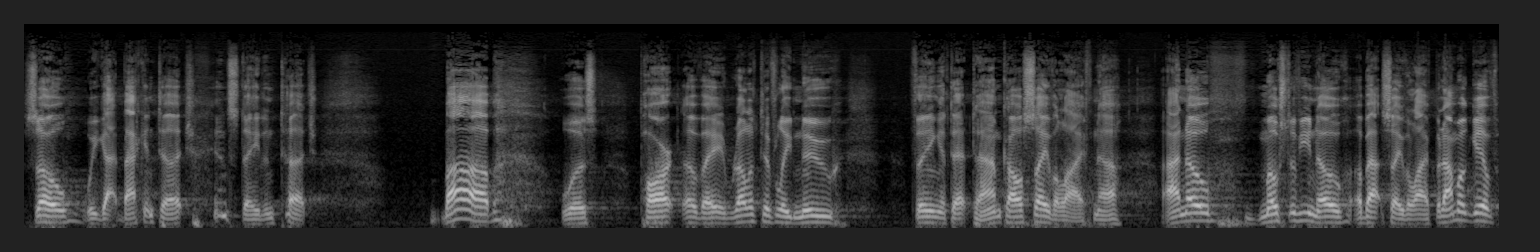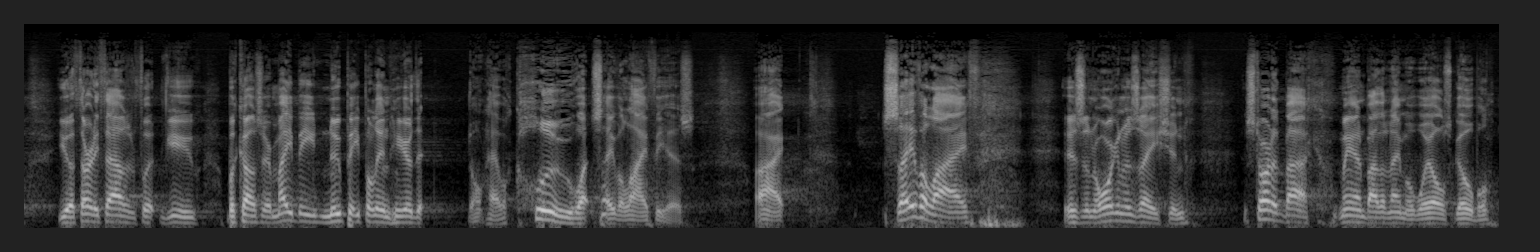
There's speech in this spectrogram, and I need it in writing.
So we got back in touch and stayed in touch. Bob was part of a relatively new thing at that time called Save a Life. Now, I know most of you know about Save a Life, but I'm going to give you a 30,000 foot view because there may be new people in here that don't have a clue what Save a Life is. All right. Save a Life is an organization started by a man by the name of Wells Goebel,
